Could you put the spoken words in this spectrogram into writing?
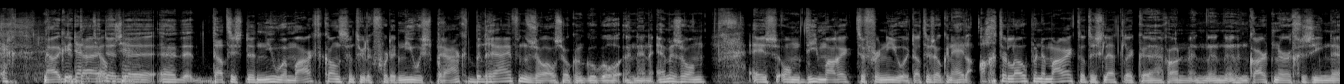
echt. Nou, kun je de- daar iets de- over de- zeggen? de- eh, de- dat is de nieuwe marktkans natuurlijk voor de nieuwe spraakbedrijven, zoals ook een Google en een Amazon, is om die markt te vernieuwen. Dat is ook een hele achterlopende markt. Dat is letterlijk eh, gewoon een, een, een Gartner gezien eh,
